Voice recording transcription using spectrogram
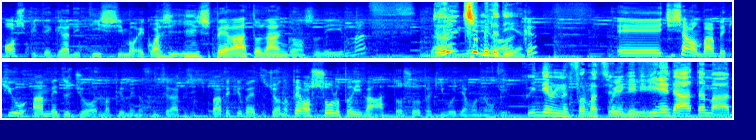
ospite graditissimo e quasi insperato Langon Slim. Dolce melodia. York. E ci sarà un barbecue a mezzogiorno, più o meno funzionerà così. Barbecue a mezzogiorno, però solo privato, solo per chi vogliamo noi. Quindi è un'informazione Quindi- che vi viene data, ma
